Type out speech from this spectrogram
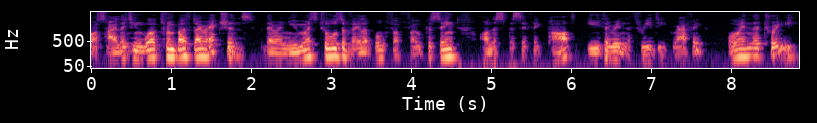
Cross-highlighting works from both directions. There are numerous tools available for focusing on a specific part, either in the 3D graphic or in the tree.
